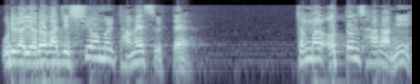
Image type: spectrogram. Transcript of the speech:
우리가 여러 가지 시험을 당했을 때 정말 어떤 사람이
